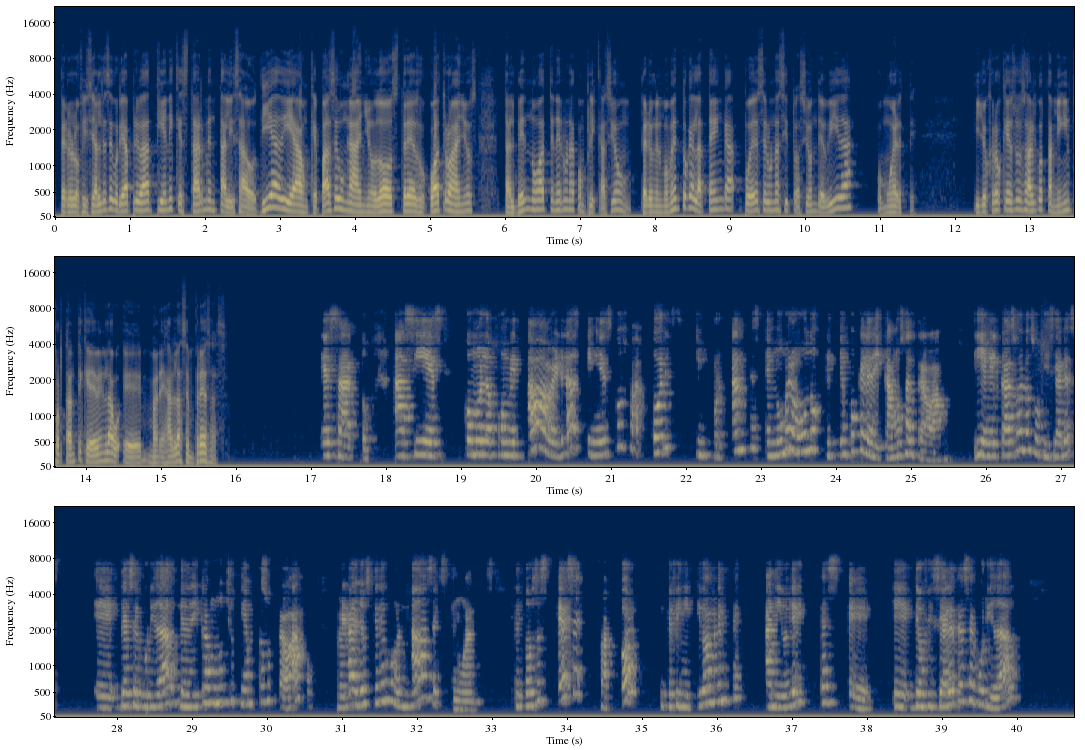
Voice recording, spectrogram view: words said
pero el oficial de seguridad privada tiene que estar mentalizado día a día, aunque pase un año, dos, tres o cuatro años, tal vez no va a tener una complicación, pero en el momento que la tenga puede ser una situación de vida o muerte. Y yo creo que eso es algo también importante que deben eh, manejar las empresas. Exacto, así es. Como lo comentaba, ¿verdad? En estos factores importantes, el número uno, el tiempo que le dedicamos al trabajo. Y en el caso de los oficiales eh, de seguridad le dedican mucho tiempo a su trabajo, ¿verdad? Ellos tienen jornadas extenuantes. Entonces, ese factor definitivamente a nivel este, eh, de oficiales de seguridad,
